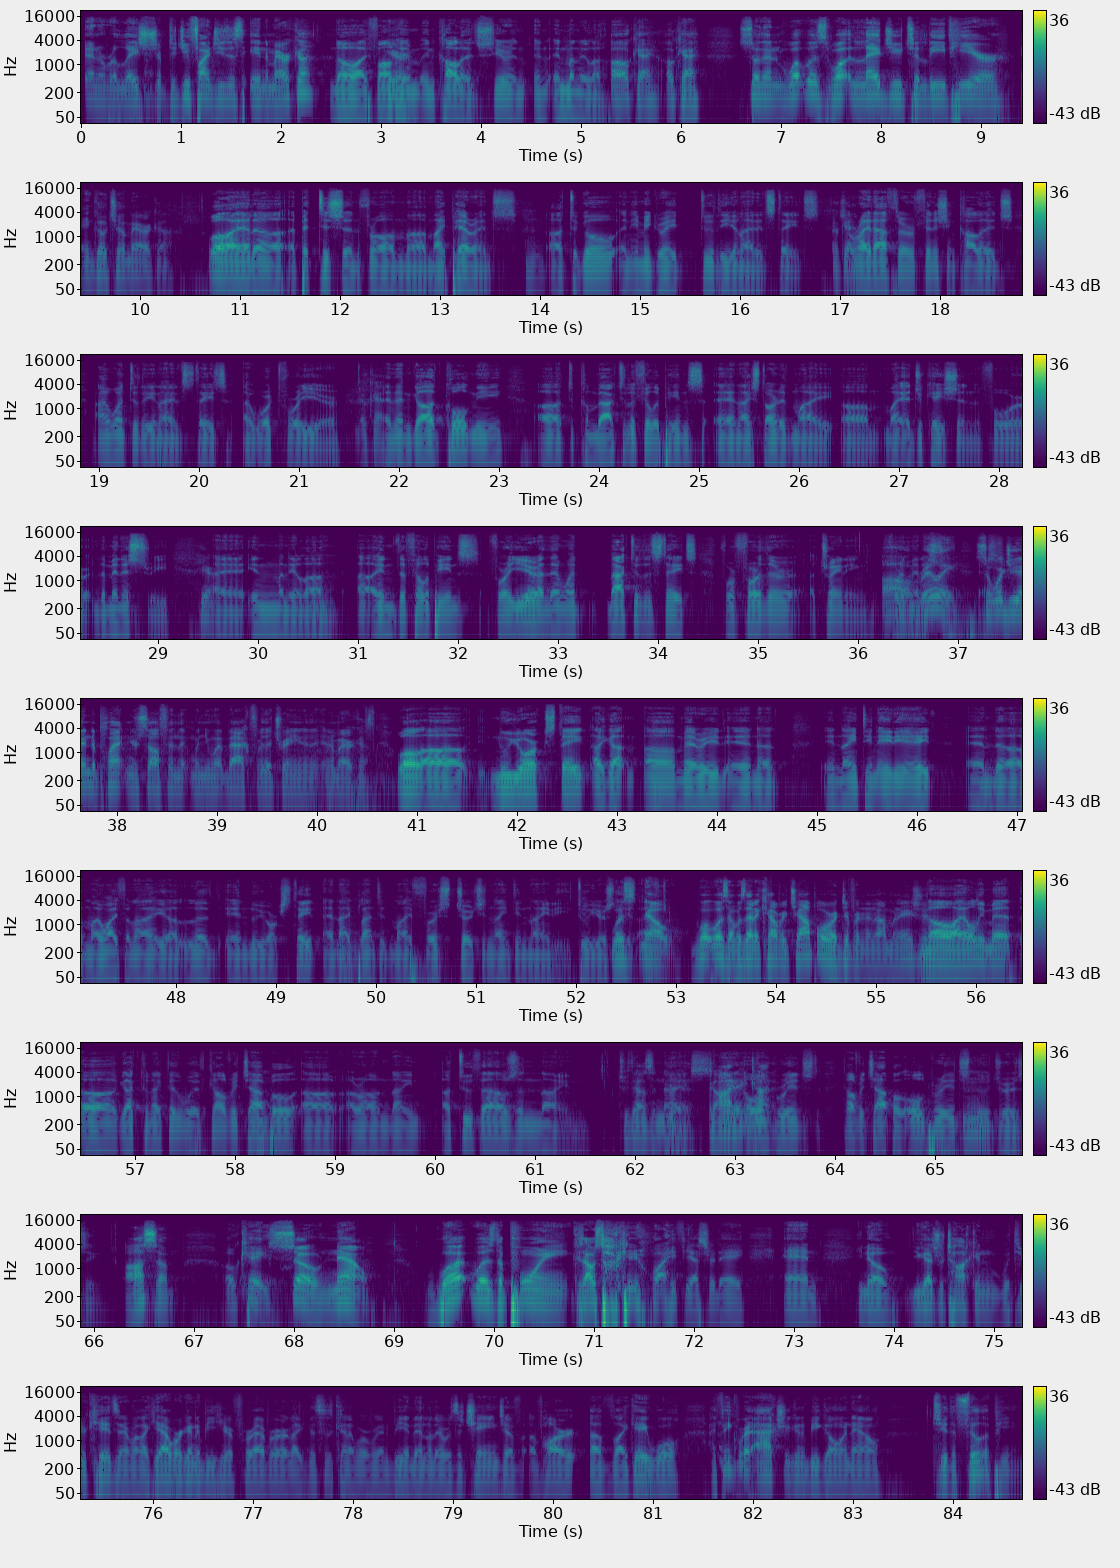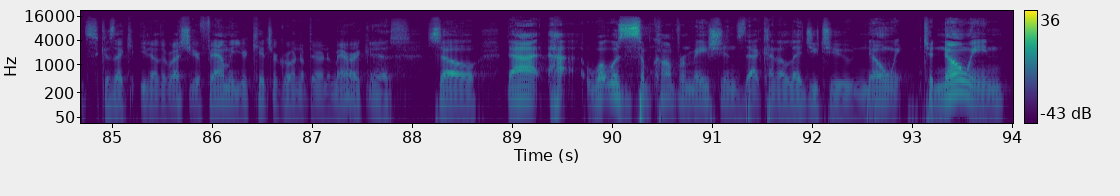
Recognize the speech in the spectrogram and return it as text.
and a relationship. Did you find Jesus in America? No, I found Here. him in college here in, in, in Manila. Oh, okay. Okay. So then, what was what led you to leave here and go to America? Well, I had a, a petition from uh, my parents uh, to go and immigrate to the United States. Okay. So right after finishing college, I went to the United States. I worked for a year. Okay. And then God called me uh, to come back to the Philippines, and I started my um, my education for the ministry Here. Uh, in Manila, uh, in the Philippines for a year, and then went back to the states for further uh, training. for the Oh, ministry. really? So where'd you end up planting yourself in the, when you went back for the training in, in America? Well, uh, New York State. I got uh, married in uh, in 1988, and uh, my wife and I uh, lived in New York State, and I planted my first church in 1990. Two years Was after. now what was that? Was that a Calvary Chapel or a different denomination? No, I only met, uh, got connected with Calvary Chapel uh, around nine, uh, 2009. 2009. Yes, Got in it. Old Got it. Bridge, Calvary Chapel, Old Bridge, New Jersey. Awesome. Okay, so now, what was the point? Because I was talking to your wife yesterday, and you know, you guys were talking with your kids, and we're like, "Yeah, we're gonna be here forever. Like, this is kind of where we're gonna be." And then there was a change of of heart of like, "Hey, well, I think we're actually gonna be going now to the Philippines because, like, you know, the rest of your family, your kids are growing up there in America. Yes. So that, ha- what was some confirmations that kind of led you to knowing to knowing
